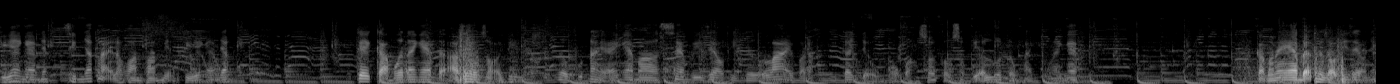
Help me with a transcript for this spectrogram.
phí anh em nhé. Xin nhắc lại là hoàn toàn miễn phí anh em nhé. Ok cảm ơn anh em đã theo dõi video đến giờ phút này. Anh em uh, xem video thì nhớ like và đăng ký kênh để ủng hộ bằng soi cầu sóc đĩa luôn đồng hành cùng anh em. Cảm ơn anh em đã theo dõi video nhé.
